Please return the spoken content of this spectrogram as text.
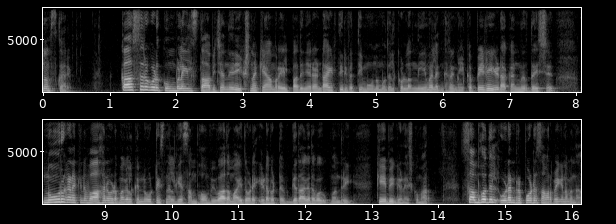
നമസ്കാരം. കാസർഗോഡ് കുമ്പളയിൽ സ്ഥാപിച്ച നിരീക്ഷണ ക്യാമറയിൽ പതിഞ്ഞ രണ്ടായിരത്തി ഇരുപത്തി മൂന്ന് മുതൽക്കുള്ള നിയമലംഘനങ്ങൾക്ക് പിഴ ഈടാക്കാൻ നിർദ്ദേശിച്ച് നൂറുകണക്കിന് വാഹന ഉടമകൾക്ക് നോട്ടീസ് നൽകിയ സംഭവം വിവാദമായതോടെ ഇടപെട്ട് ഗതാഗത വകുപ്പ് മന്ത്രി കെ ബി ഗണേഷ് കുമാർ സംഭവത്തിൽ ഉടൻ റിപ്പോർട്ട് സമർപ്പിക്കണമെന്ന്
